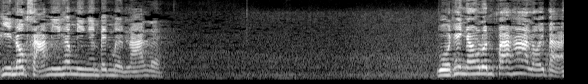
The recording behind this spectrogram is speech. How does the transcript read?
พี่นกสามีเขามีเงินเป็นหมื่นล้านเลย โหวตให้น้องล้นฟ้าห้าร้อยบาท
